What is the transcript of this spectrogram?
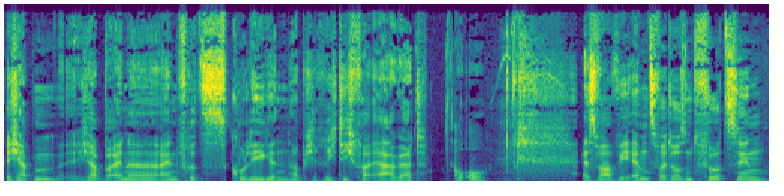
Ich habe ich hab eine einen Fritz-Kollegin, habe ich richtig verärgert. Oh, oh. Es war WM 2014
